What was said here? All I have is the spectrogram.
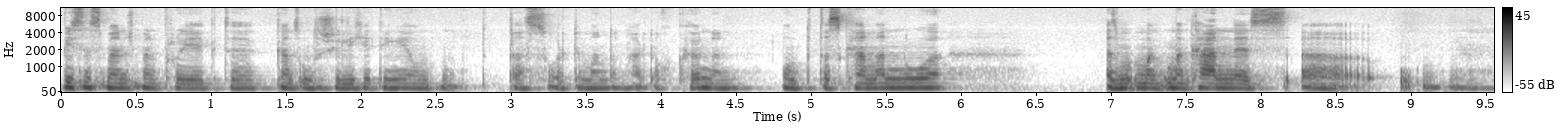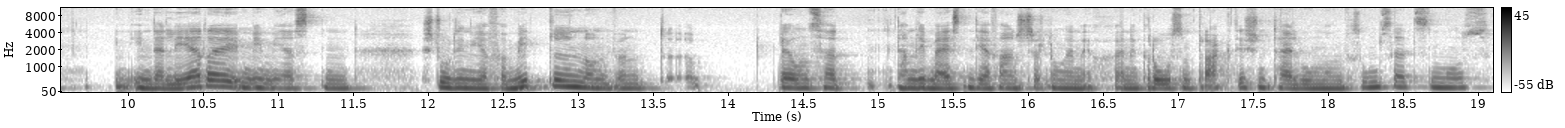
Wissensmanagement-Projekte, ganz unterschiedliche Dinge und das sollte man dann halt auch können. Und das kann man nur also man, man kann es äh, in der Lehre im, im ersten Studienjahr vermitteln und, und bei uns hat, haben die meisten Lehrveranstaltungen auch einen großen praktischen Teil, wo man was umsetzen muss.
